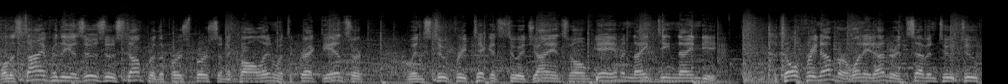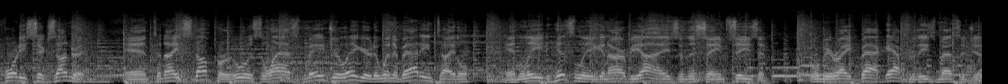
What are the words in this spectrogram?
Well, it's time for the Isuzu Stumper. The first person to call in with the correct answer wins two free tickets to a Giants home game in 1990. The toll-free number, 1-800-722-4600. And tonight, stumper, who was the last major leaguer to win a batting title and lead his league in RBIs in the same season. We'll be right back after these messages.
